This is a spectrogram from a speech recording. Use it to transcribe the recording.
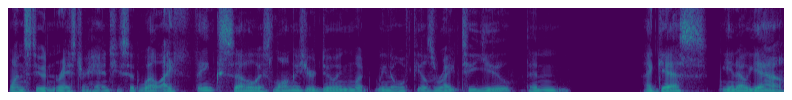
One student raised her hand. She said, "Well, I think so. As long as you're doing what you know feels right to you, then I guess you know, yeah,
